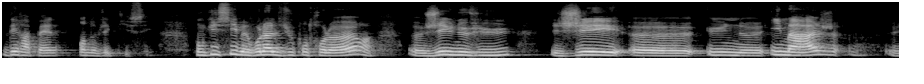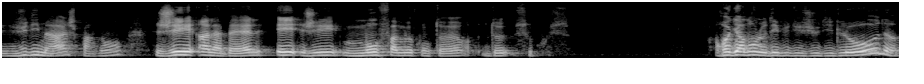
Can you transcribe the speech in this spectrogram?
des rappels en Objective-C. Donc ici ben voilà le view controller, euh, j'ai une vue, j'ai euh, une image, vue d'image pardon, j'ai un label et j'ai mon fameux compteur de secousses. Regardons le début du view did load.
